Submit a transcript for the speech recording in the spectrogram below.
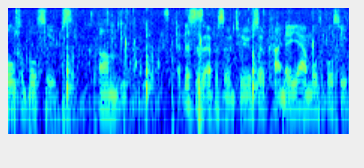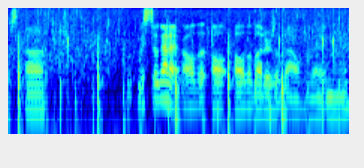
multiple soups. Um, this is episode 2, so kinda, yeah, multiple soups. Uh, we still got all the all, all the letters of the alphabet in here,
